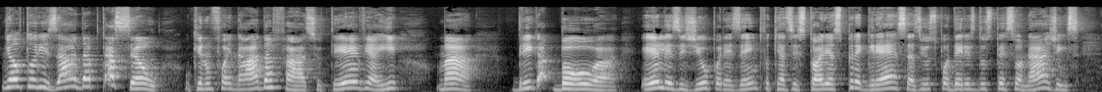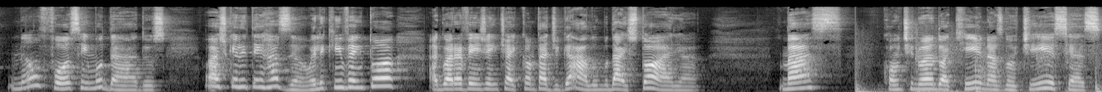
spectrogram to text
em autorizar a adaptação, o que não foi nada fácil. Teve aí uma briga boa. Ele exigiu, por exemplo, que as histórias pregressas e os poderes dos personagens não fossem mudados. Eu acho que ele tem razão. Ele que inventou, agora vem gente aí cantar de galo, mudar a história. Mas, continuando aqui nas notícias,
